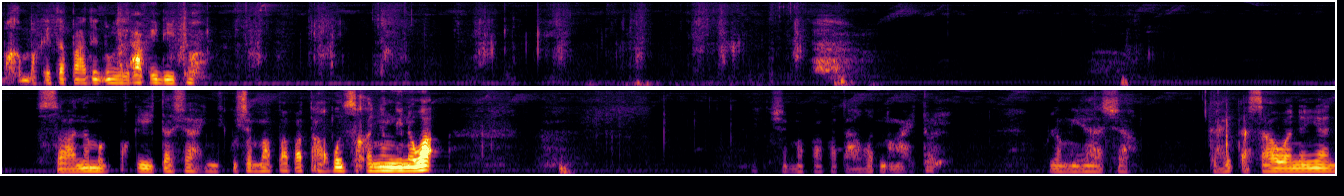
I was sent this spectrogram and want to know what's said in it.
Baka makita pa natin itong lalaki dito. Sana magpakita siya. Hindi ko siya mapapatawad sa kanyang ginawa. Hindi ko siya mapapatawad mga idol. Walang hiya siya. Kahit asawa niya yan,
